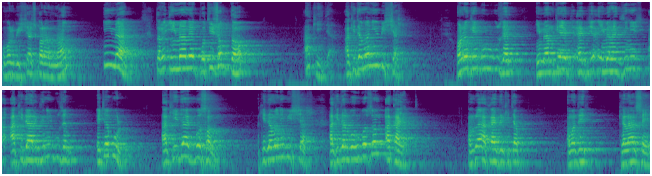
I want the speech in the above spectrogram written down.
উপর বিশ্বাস করার নাম ইমান। তাহলে ইমানের প্রতিশব্দ আকিদা। আকিদা মানেও বিশ্বাস। অনেকে ভুল বুঝেন, ইমানকে এক- ইমান এক জিনিস আকিদা আরেক জিনিস বুঝেন, এটা ভুল। আকিদা এক বসন আকিদা মানে বিশ্বাস। আকিদার বহু বসন আকায়াত আমরা আকায়েদের কিতাব, আমাদের খেলা আছে,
